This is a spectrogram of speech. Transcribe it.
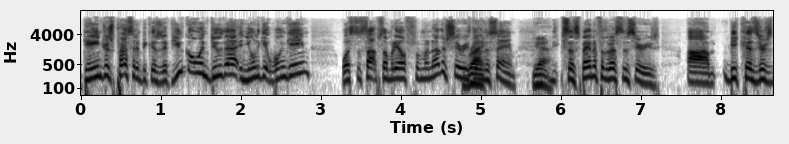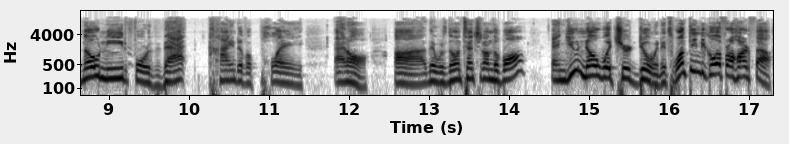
dangerous precedent because if you go and do that and you only get one game, what's to stop somebody else from another series Right. doing the same? Yeah. suspended for the rest of the series um, because there's no need for that kind of a play at all. Uh, there was no intention on the ball. And you know what you're doing. It's one thing to go up for a hard foul.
